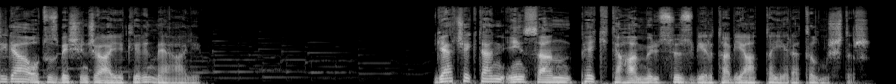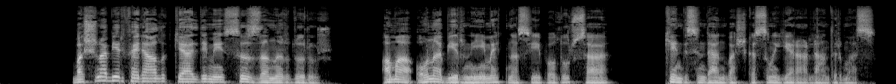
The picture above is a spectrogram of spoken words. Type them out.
İla 35. ayetlerin meali Gerçekten insan pek tahammülsüz bir tabiatta yaratılmıştır. Başına bir fenalık geldi mi sızlanır durur. Ama ona bir nimet nasip olursa, kendisinden başkasını yararlandırmaz.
